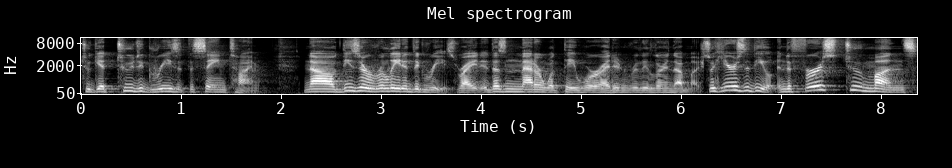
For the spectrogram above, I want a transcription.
to get two degrees at the same time. Now, these are related degrees, right? It doesn't matter what they were. I didn't really learn that much. So here's the deal. In the first two months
